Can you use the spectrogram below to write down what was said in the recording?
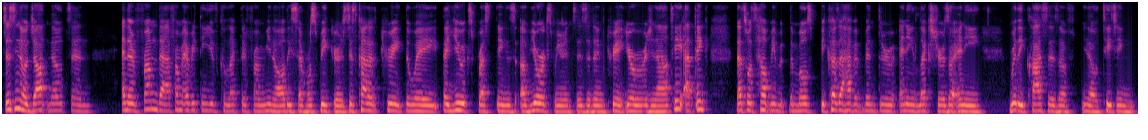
just you know jot notes and and then from that, from everything you've collected from you know all these several speakers, just kind of create the way that you express things of your experiences and then create your originality. I think that's what's helped me the most because I haven't been through any lectures or any really classes of you know teaching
